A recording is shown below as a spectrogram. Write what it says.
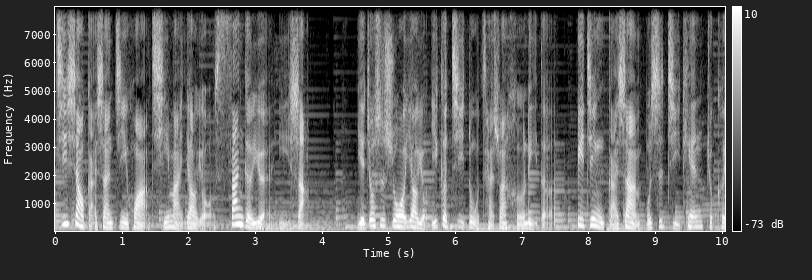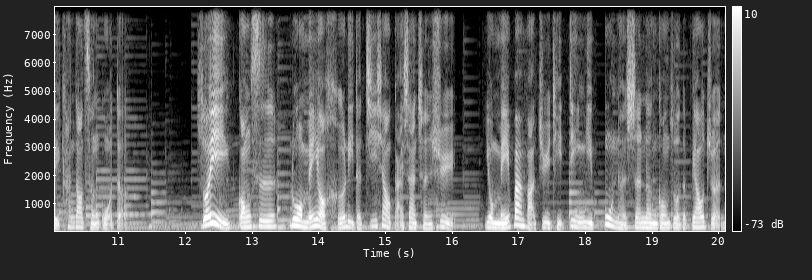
绩效改善计划，起码要有三个月以上，也就是说，要有一个季度才算合理的。毕竟改善不是几天就可以看到成果的，所以公司若没有合理的绩效改善程序，又没办法具体定义不能胜任工作的标准，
